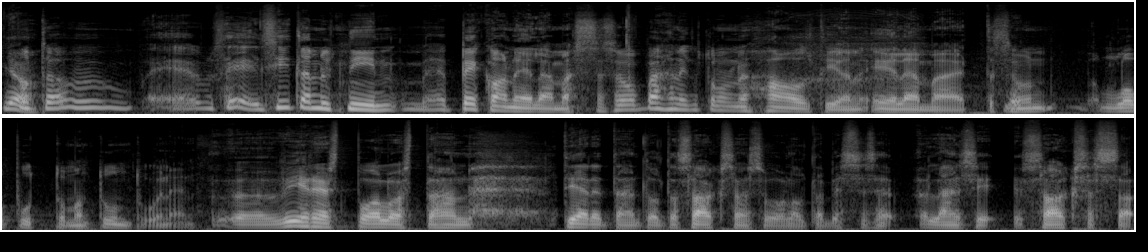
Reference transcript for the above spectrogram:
Joo. Mutta eh, se, siitä nyt niin Pekan elämässä, se on vähän niin kuin haltijan elämä, että se on loputtoman tuntuinen. Vihreästä puolueestahan tiedetään tuolta Saksan suunnalta, missä se Länsi-Saksassa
